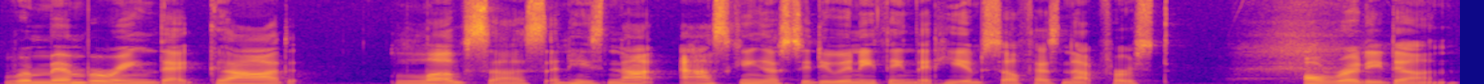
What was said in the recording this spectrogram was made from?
remembering that God loves us and he's not asking us to do anything that he himself has not first already done.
